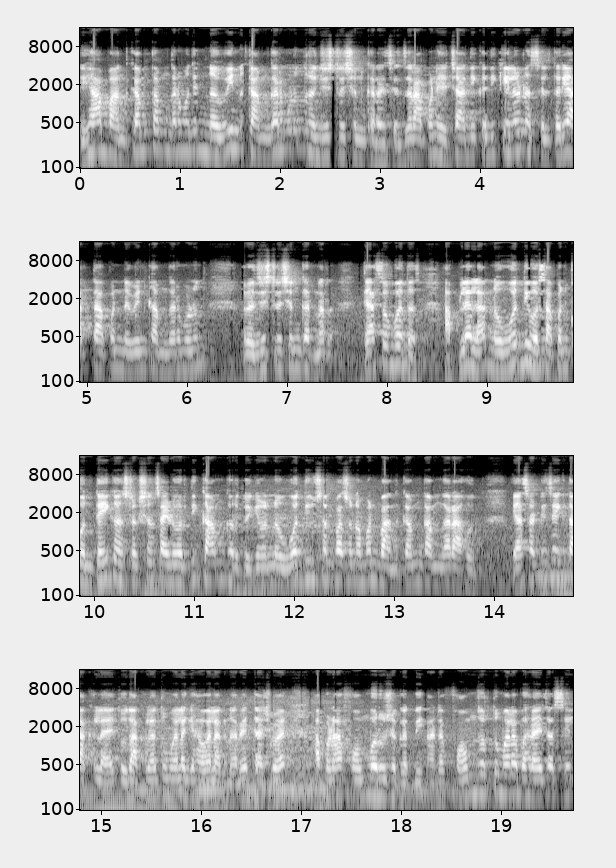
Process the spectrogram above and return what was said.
ह्या बांधकाम कामगारमध्ये नवीन कामगार म्हणून रजिस्ट्रेशन करायचं जर आपण ह्याच्या आधी कधी केलं नसेल तरी आता आपण नवीन कामगार म्हणून रजिस्ट्रेशन करणार. त्यासोबतच आपल्याला नव्वद दिवस आपण कोणत्याही कन्स्ट्रक्शन साईडवर वरती काम करतोय किंवा नव्वद दिवसांपासून आपण बांधकाम कामगार आहोत यासाठीचा एक दाखला आहे. तो दाखला तुम्हाला घ्यावा लागणार आहे. त्याशिवाय आपण हा फॉर्म भरू शकत नाही. आता फॉर्म जर तुम्हाला भरायचा असेल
